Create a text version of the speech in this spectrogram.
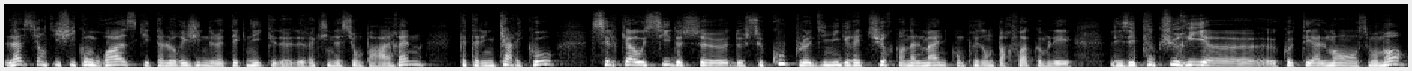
la scientifique hongroise qui est à l'origine de la technique de, vaccination par ARN, Katalin Kariko. C'est le cas aussi de ce, de ce couple d'immigrés turcs en Allemagne qu'on présente parfois comme les, les époux Curie euh, côté allemand en ce moment.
